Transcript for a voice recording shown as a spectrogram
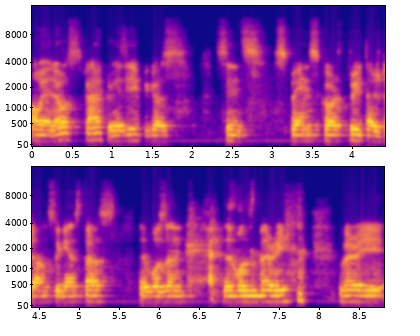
Oh yeah, that was kind of crazy because since Spain scored three touchdowns against us, that wasn't that wasn't very very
